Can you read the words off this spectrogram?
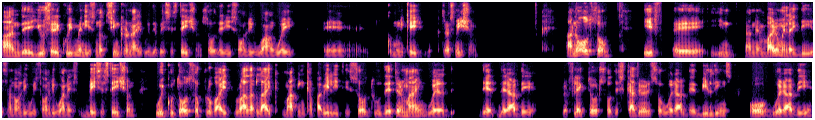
and the user equipment is not synchronized with the base station. So there is only one way uh, communication transmission. And also, if uh, in an environment like this, and only with only one base station, we could also provide radar-like mapping capabilities. So to determine where there, there are the reflectors or the scatterers, or where are the buildings, or where are the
